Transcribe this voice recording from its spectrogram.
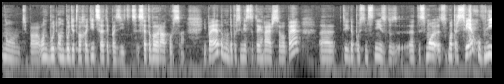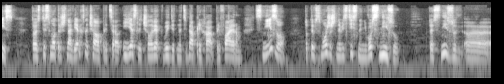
ну, типа, он, будет, он будет выходить с этой позиции, с этого ракурса. И поэтому, допустим, если ты играешь с АВП, э, ты, допустим, снизу, э, ты смо- смотришь сверху вниз, то есть ты смотришь наверх сначала прицел, и если человек выйдет на тебя прифайром снизу, то ты сможешь навестись на него снизу. То есть снизу, э,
